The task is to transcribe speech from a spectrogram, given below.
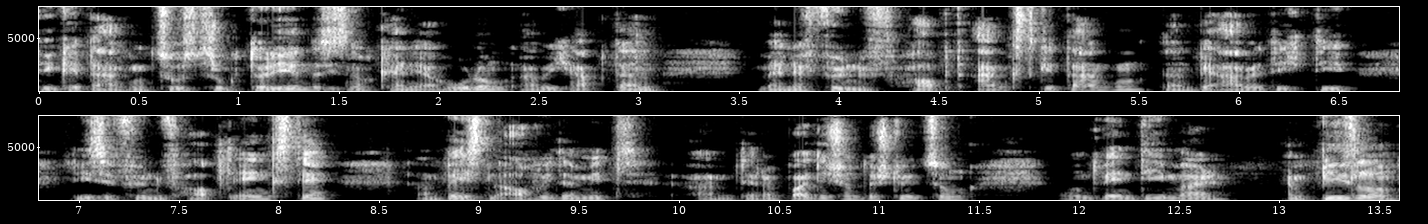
die Gedanken zu strukturieren. Das ist noch keine Erholung, aber ich habe dann meine fünf Hauptangstgedanken, dann bearbeite ich die, diese fünf Hauptängste, am besten auch wieder mit ähm, therapeutischer Unterstützung. Und wenn die mal ein bisschen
